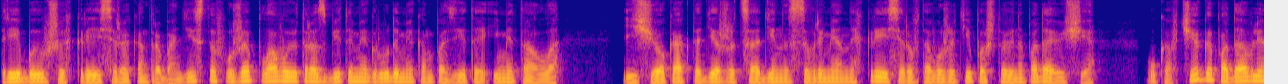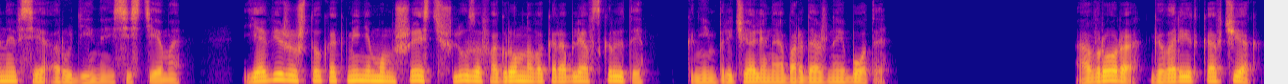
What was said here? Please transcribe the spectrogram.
Три бывших крейсера контрабандистов уже плавают разбитыми грудами композита и металла. Еще как-то держится один из современных крейсеров того же типа, что и нападающие. У Ковчега подавлены все орудийные системы. Я вижу, что как минимум шесть шлюзов огромного корабля вскрыты. К ним причалены абордажные боты. «Аврора», — говорит Ковчег,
